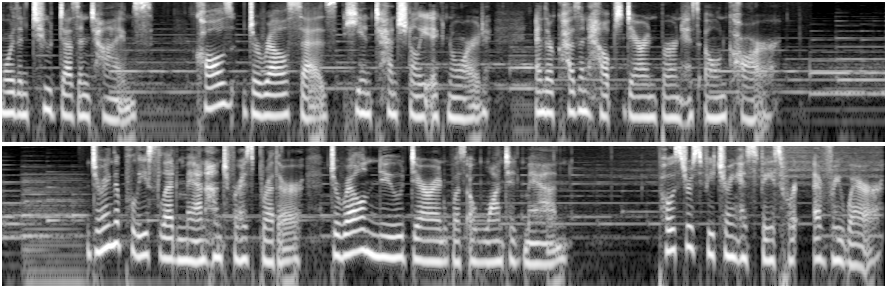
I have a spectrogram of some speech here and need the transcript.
more than two dozen times. Calls Darrell says he intentionally ignored, and their cousin helped Daron burn his own car. During the police led manhunt for his brother, Darrell knew Daron was a wanted man. Posters featuring his face were everywhere.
